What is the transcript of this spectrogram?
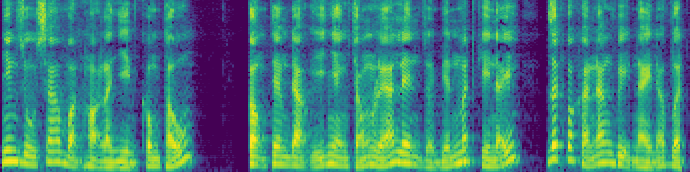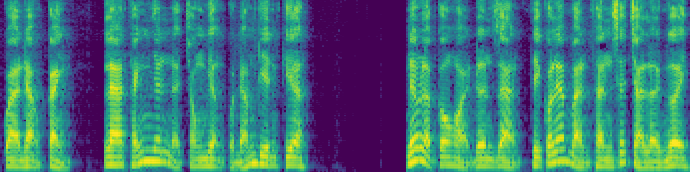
nhưng dù sao bọn họ là nhìn không thấu. Cộng thêm đạo ý nhanh chóng lóe lên rồi biến mất khi nãy, rất có khả năng vị này đã vượt qua đạo cảnh, là thánh nhân ở trong miệng của đám điên kia. Nếu là câu hỏi đơn giản thì có lẽ bản thân sẽ trả lời ngươi,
